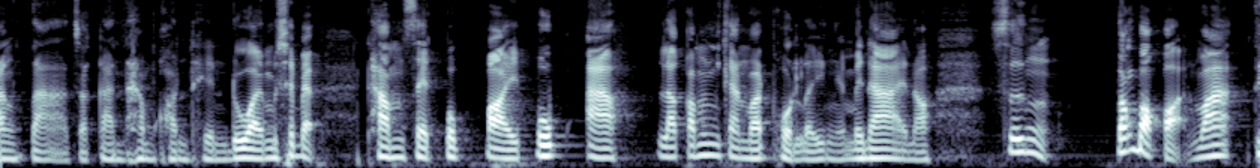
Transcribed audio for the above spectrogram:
ต่างๆ จากการทำคอนเทนต์ด้วย ไม่ใช่แบบทำเสร็จปุ๊บปล่อยปุ๊บอ้าวแล้วก็ไม่มีการวัดผลเลยอย่างเงี้ยไม่ได้เนาะซึ่งต้องบอกก่อนว่าจ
